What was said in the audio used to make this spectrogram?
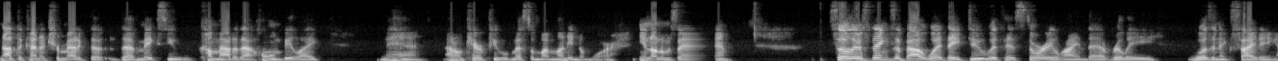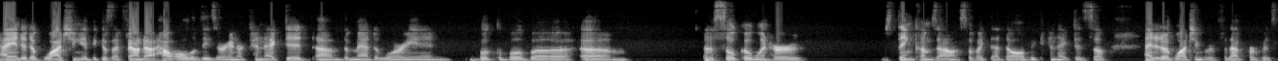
not the kind of traumatic that that makes you come out of that hole and be like, man, I don't care if people mess with my money no more. You know what I'm saying? So there's things about what they do with his storyline that really wasn't exciting. I ended up watching it because I found out how all of these are interconnected. Um, the Mandalorian, Book of Boba, um, Ahsoka when her thing comes out and stuff like that, they'll all be connected. So I ended up watching it for that purpose.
